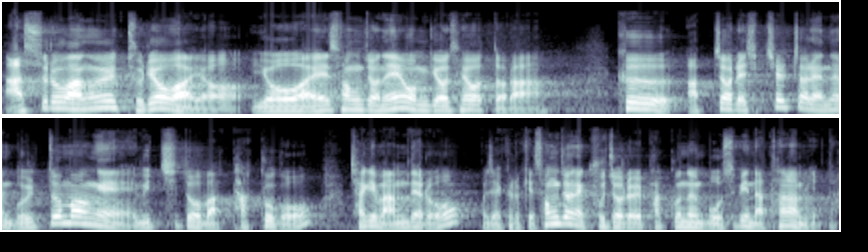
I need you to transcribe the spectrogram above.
아수르 왕을 두려워하여 여호와의 성전에 옮겨 세웠더라. 그 앞절의 17절에는 물두멍의 위치도 막 바꾸고 자기 마음대로 이제 그렇게 성전의 구조를 바꾸는 모습이 나타납니다.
